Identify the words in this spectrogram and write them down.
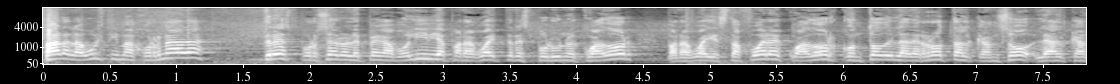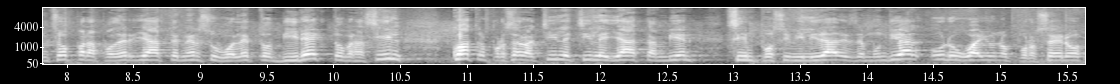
para la última jornada 3 por 0 le pega a Bolivia, Paraguay 3 por 1 Ecuador, Paraguay está fuera, Ecuador con todo y la derrota alcanzó, le alcanzó para poder ya tener su boleto directo, Brasil 4 por 0 a Chile, Chile ya también sin posibilidades de mundial, Uruguay 1 por 0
